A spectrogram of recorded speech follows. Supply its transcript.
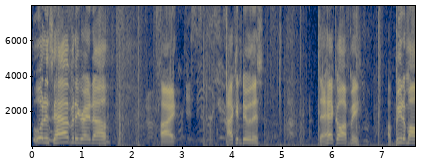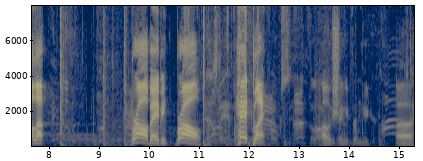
what is happening right now? All right. I can do this. The heck off me. I'll beat them all up. Brawl, baby. Brawl. Headbutt. Oh, shoot. Uh, Time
